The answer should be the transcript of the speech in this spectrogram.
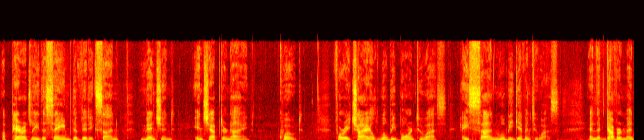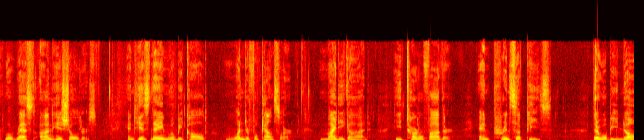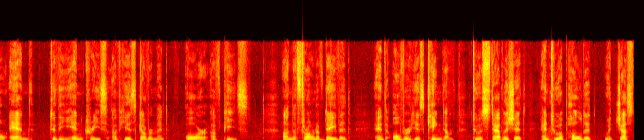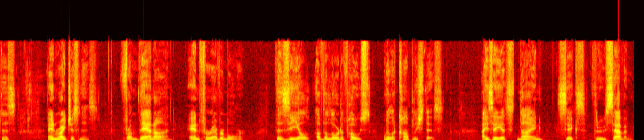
Apparently, the same Davidic son mentioned in chapter 9. Quote, For a child will be born to us, a son will be given to us, and the government will rest on his shoulders, and his name will be called Wonderful Counselor, Mighty God, Eternal Father, and Prince of Peace. There will be no end to the increase of his government or of peace on the throne of David and over his kingdom to establish it and to uphold it with justice and righteousness from then on and forevermore. The zeal of the Lord of hosts will accomplish this. Isaiah 9, 6 through 7.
